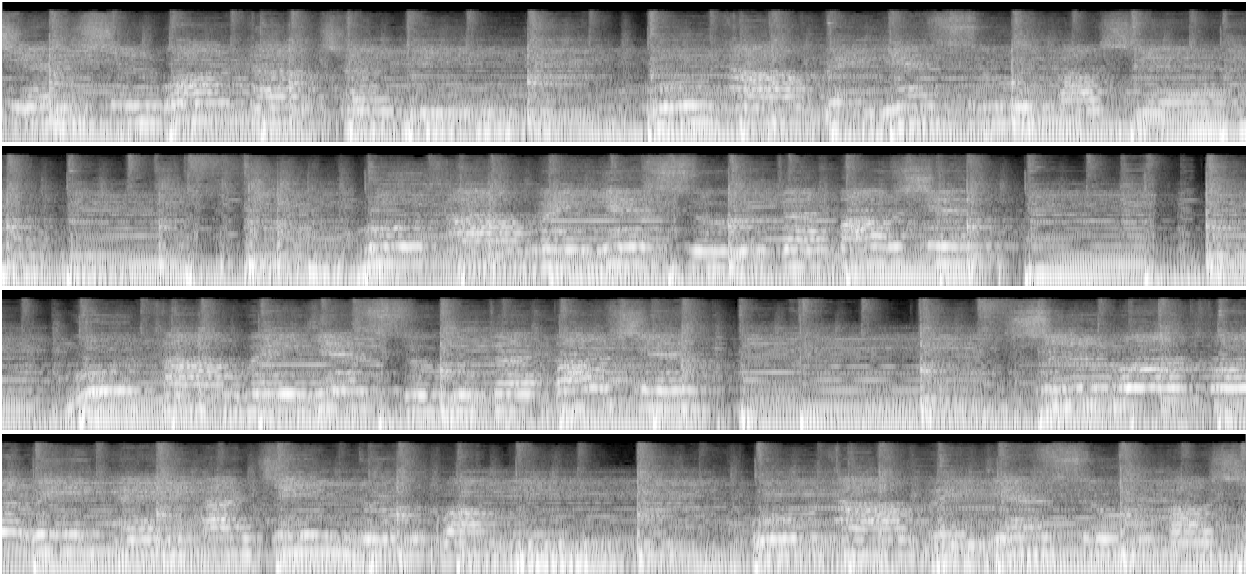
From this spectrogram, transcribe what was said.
罪前是我的诚意，无他为耶稣保险，无他为耶稣的保险，无他为耶稣的保险。使我脱离黑暗，进入光明。无他为耶稣保险，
